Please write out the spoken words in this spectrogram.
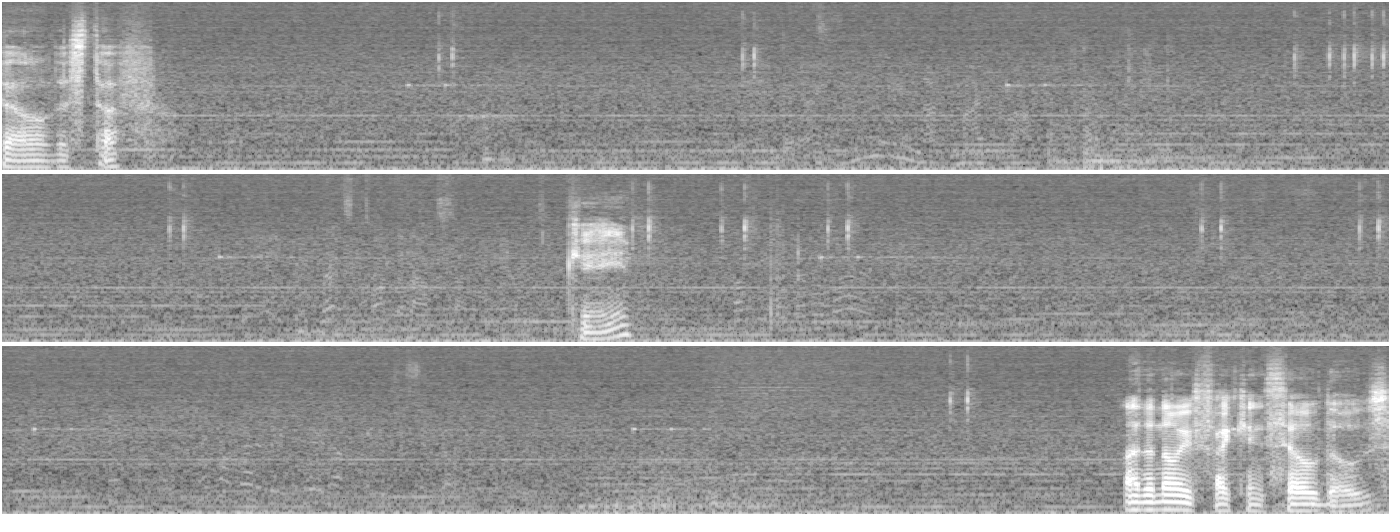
sell the stuff. Okay. I don't know if I can sell those,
